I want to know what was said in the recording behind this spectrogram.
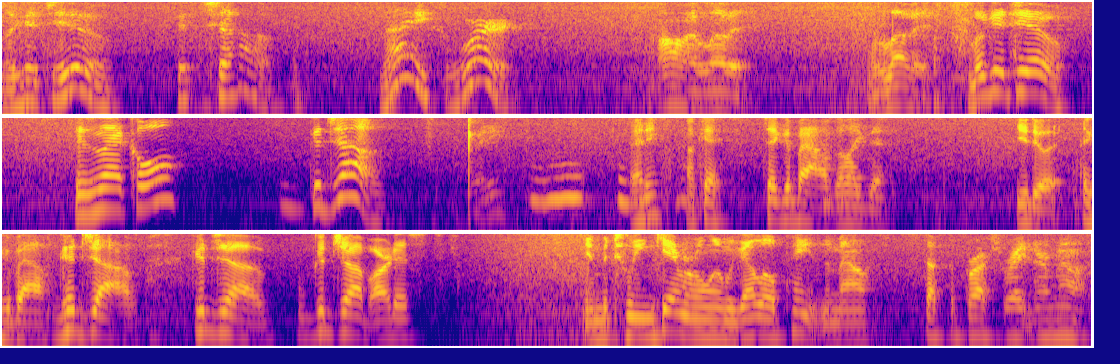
Look at you. Good job. Nice work. Oh, I love it. I love it. Look at you. Isn't that cool? Good job. Ready? Mm-hmm. Ready? Okay. Take a bow. Go like this. You do it. Take a bow. Good job. Good job. Good job, artist. In between camera rolling, we got a little paint in the mouth. Stuck the brush right in her mouth.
